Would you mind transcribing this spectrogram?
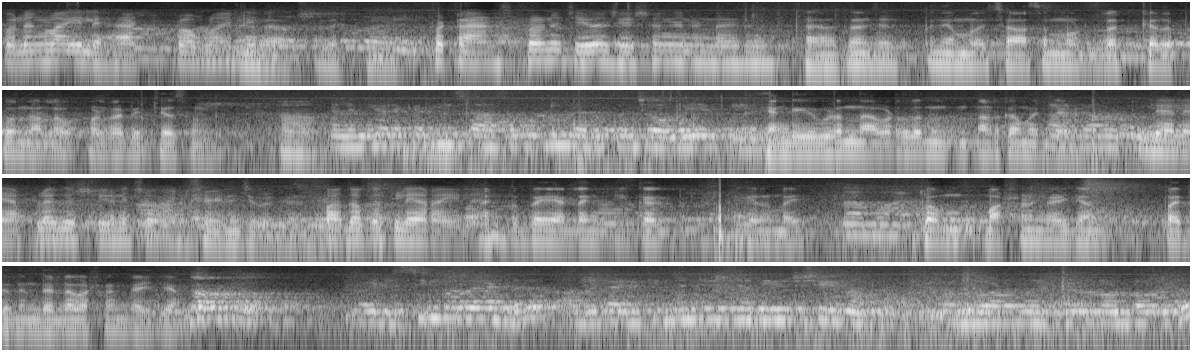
കൊല്ലങ്ങളായില്ലേ ഹാർട്ട് പ്രോബ്ലം. ആയിട്ട് ഇപ്പോൾ ട്രാൻസ്പ്ലാന്റ് ചെയ്ത ശേഷം എങ്ങനെ ഉണ്ടായിരുന്നു? ചിലപ്പോൾ നമ്മൾ ശ്വാസം മുട്ടുള്ള കിതപ്പ് എന്നുള്ള വളരെ വ്യത്യാസമുണ്ട് ഉണ്ട്. ഞങ്ങൾക്ക് ഇവിടെ നിന്ന് അവിടെ നിന്ന് നടക്കാൻ പറ്റില്ല. ഇല്ല അല്ലേ അപ്പോഴേക്ക് ക്ഷീണിച്ചു അപ്പോൾ അതൊക്കെ ക്ലിയർ ആയില്ലേ? ഇപ്പോൾ എല്ലാം ഇപ്പം ഭക്ഷണം കഴിക്കാൻ പറ്റുന്നുണ്ട് എല്ലാ ഭക്ഷണം കഴിക്കാം. മെഡിസിൻ കുറേ ഉണ്ട്. അത് കഴിക്കുന്നതിന്റെ ഒരു ചെറിയൊരു ക്ഷീണം. ഒരുപാട് മരുന്നുകളുള്ളതുകൊണ്ട്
